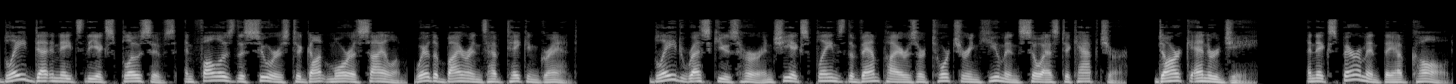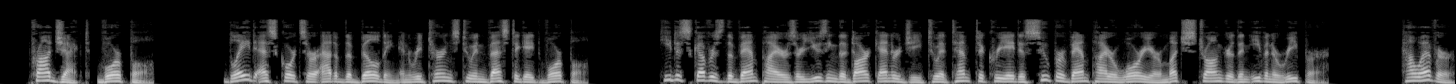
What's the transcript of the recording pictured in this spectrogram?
Blade detonates the explosives, and follows the sewers to Gauntmoor Asylum, where the Byrons have taken Grant. Blade rescues her and she explains the vampires are torturing humans so as to capture «dark energy», an experiment they have called «Project Vorpal». Blade escorts her out of the building and returns to investigate Vorpal. He discovers the vampires are using the dark energy to attempt to create a super vampire warrior much stronger than even a Reaper. However,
